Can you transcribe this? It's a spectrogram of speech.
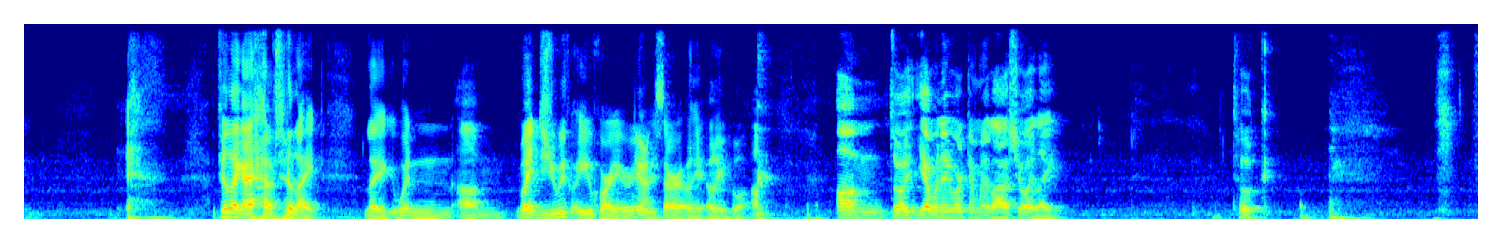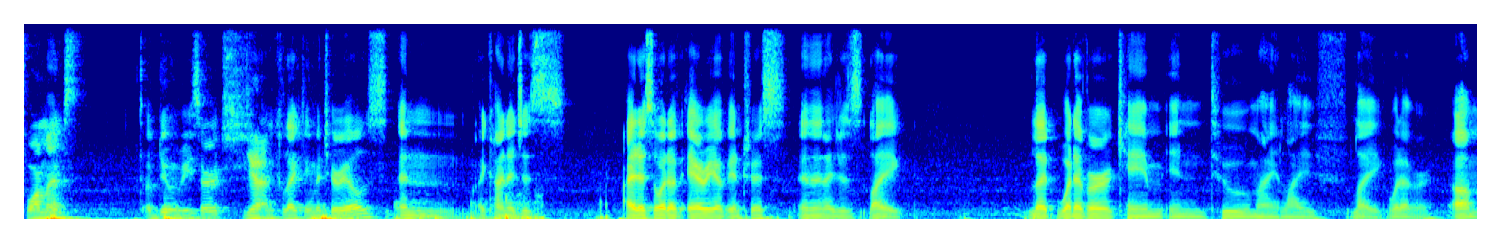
I feel like I have to like, like when um wait did you rec- are you recording already? Yeah. We start okay okay cool. Um, um so yeah when I worked on my last show I like took four months of doing research Yeah. and collecting materials and I kind of just I had a sort of area of interest and then I just like let whatever came into my life like whatever um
